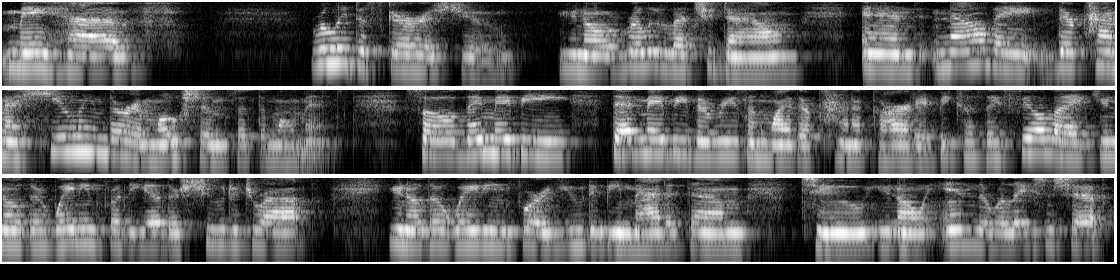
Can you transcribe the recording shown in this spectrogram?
may have really discouraged you, you know, really let you down. And now they, they're kind of healing their emotions at the moment. So they may be that may be the reason why they're kind of guarded because they feel like, you know, they're waiting for the other shoe to drop. You know, they're waiting for you to be mad at them to, you know, end the relationship.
